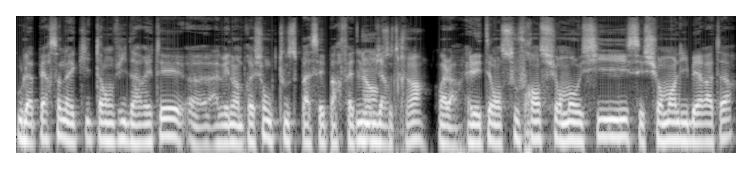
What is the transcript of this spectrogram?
où la personne avec qui t'as envie d'arrêter euh, avait l'impression que tout se passait parfaitement non, bien. c'est très rare. Voilà, elle était en souffrance sûrement aussi. C'est sûrement libérateur.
